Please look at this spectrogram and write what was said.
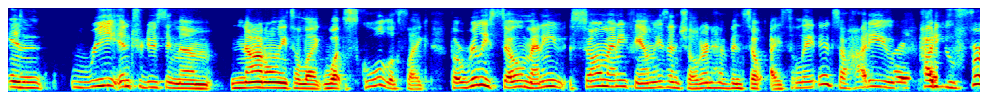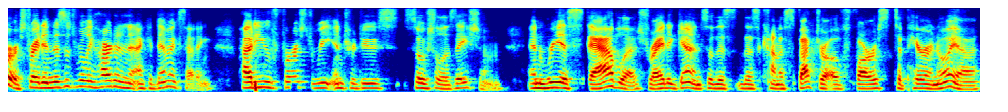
in reintroducing them not only to like what school looks like but really so many so many families and children have been so isolated. So how do you how do you first right and this is really hard in an academic setting how do you first reintroduce socialization and reestablish right again so this this kind of spectra of farce to paranoia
